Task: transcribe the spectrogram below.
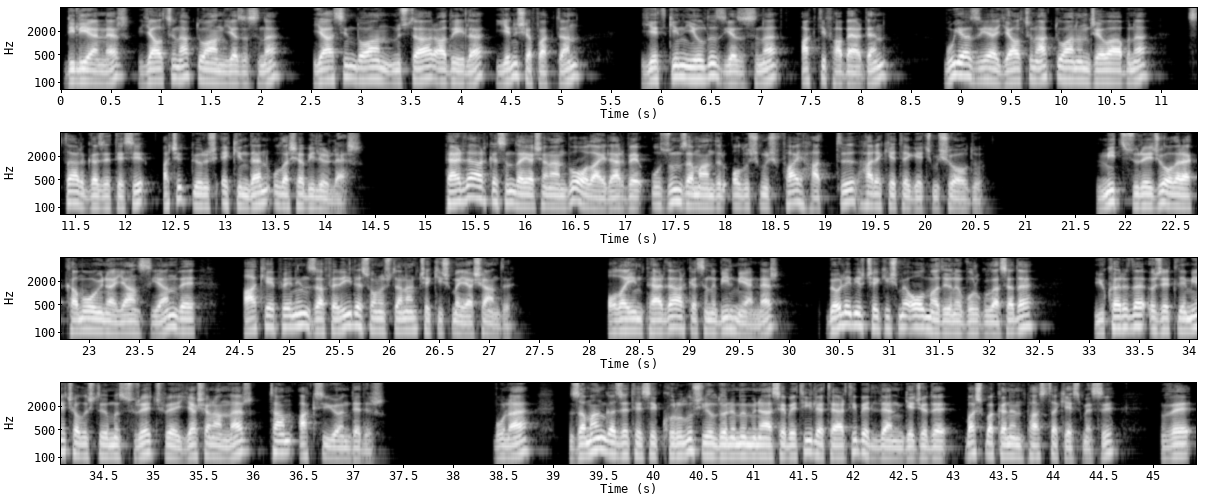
Dileyenler Yalçın Akdoğan yazısına Yasin Doğan Müstahar adıyla Yeni Şafak'tan, Yetkin Yıldız yazısına Aktif Haber'den, bu yazıya Yalçın Akdoğan'ın cevabına Star gazetesi Açık Görüş ekinden ulaşabilirler. Perde arkasında yaşanan bu olaylar ve uzun zamandır oluşmuş fay hattı harekete geçmiş oldu. MIT süreci olarak kamuoyuna yansıyan ve AKP'nin zaferiyle sonuçlanan çekişme yaşandı. Olayın perde arkasını bilmeyenler, böyle bir çekişme olmadığını vurgulasa da, yukarıda özetlemeye çalıştığımız süreç ve yaşananlar tam aksi yöndedir. Buna, Zaman Gazetesi kuruluş yıl dönümü münasebetiyle tertip edilen gecede Başbakanın pasta kesmesi ve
